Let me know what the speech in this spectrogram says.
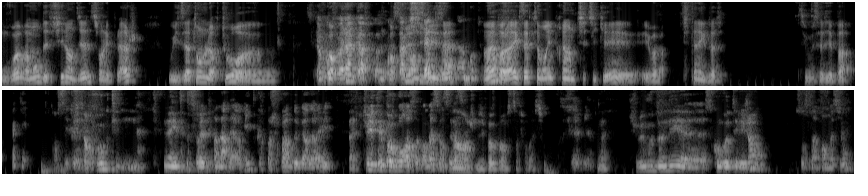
on voit vraiment des files indiennes sur les plages où ils attendent leur tour. euh, C'est comme Encore quand tu vas à la plus- cave, quoi. encore plus 57, civilisé. ouais, voilà, exactement. Ils prennent un petit ticket et, et voilà. Petite anecdote. Si vous saviez pas. non, C'est quand même fou que tu aies une une anecdote sur les Bernard Lermite quand je parle de Bernard Lermite. Ouais. Tu n'étais pas au courant de cette information, c'est Non, je n'ai pas au courant de cette information. Très bien. Ouais. Je vais vous donner euh, ce qu'ont voté les gens sur cette information.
